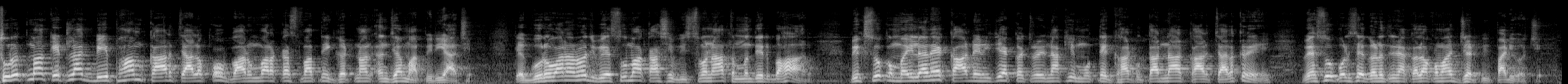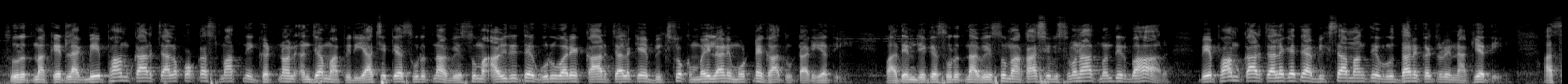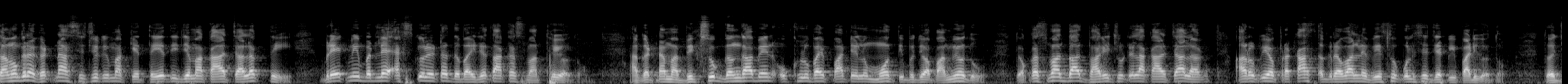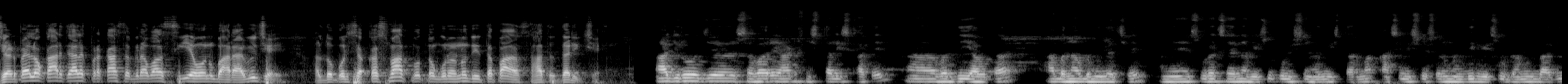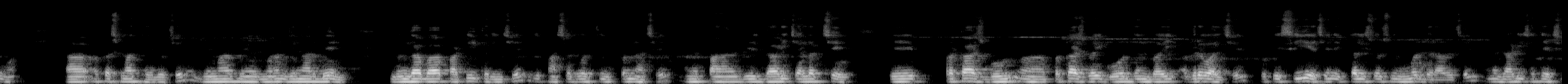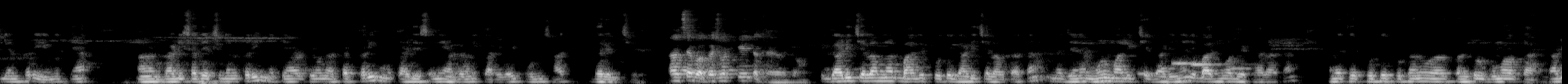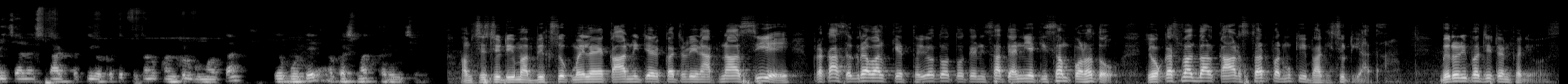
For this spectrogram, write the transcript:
સુરતમાં કેટલાક બેફામ કાર ચાલકો વારંવાર અકસ્માતની ઘટનાને અંજામ આપી રહ્યા છે કે ગુરુવારના રોજ વેસુમાં કાશી વિશ્વનાથ મંદિર બહાર ભિક્ષુક મહિલાને કારને નીચે કચરો નાખી મોતે ઘાટ ઉતારનાર કાર ચાલકને વેસુ પોલીસે ગણતરીના કલાકોમાં ઝડપી પાડ્યો છે. સુરતમાં કેટલાક બેફામ કાર ચાલકો અકસ્માતની ઘટનાને અંજામ આપી રહ્યા છે. ત્યાં સુરતના વેસુમાં આવી રીતે ગુરુવારે કાર ચાલકે ભિક્ષુક મહિલાને મોટને ઘાત ઉતારી હતી. વાત એમ છે કે સુરતના વેસુમાં કાશી વિશ્વનાથ મંદિર બહાર બેફામ કાર ચાલકે ત્યાં ભિક્ષા માંગતી વૃદ્ધાને કચડી નાખી હતી. આ સમગ્ર ઘટના સીસીટીવીમાં કેદ થઈ હતી, જેમાં કાર ચાલકથી બ્રેકની બદલે એક્સ્ક્યુલેટર દબાઈ જતા અકસ્માત થયો હતો. આ ઘટનામાં ભિક્ષુક ગંગાબેન ઉખલુભાઈ પાટેલનું મોત નિપજવા પામ્યું હતું. તો અકસ્માત બાદ ભાગી છૂટેલા કાર ચાલક આરોપીઓ પ્રકાશ અગ્રવાલને વેસુ પોલીસે ઝડપી પાડ્યો હતો. તો ઝડપાયેલો કાર ચાલક પ્રકાશ અગ્રવાલ સીએ હોવાનું બહાર આવ્યું છે. હાલ તો પોલીસે અકસ્માત મોતનો ગુનો નોંધી તપાસ હાથ ધરી છે. આજ રોજ સવારે આઠ પિસ્તાલીસ ખાતે અ, વર્ધી આવતા આ બનાવ બનેલો છે અને સુરત શહેરના વેસુ પોલીસ સ્ટેશન વિસ્તારમાં કાશી વિશ્વેશ્વર મંદિર વેસુ ગામની બાજુમાં અકસ્માત થયેલો છે. જેમાં મરણ જનાર બેન ગંગાબા પાટીલ કરીને છે જે પાસઠ વર્ષથી ઉપરના છે. અને જે ગાડી ચાલક છે એ પ્રકાશ ગો પ્રકાશભાઈ ગોવર્ધનભાઈ અગ્રવાલ છે. પોતે સીએ છે અને એકતાલીસ વર્ષની ઉંમર ધરાવે છે. અને ગાડી સાથે એક્સિડન્ટ કરી અને ત્યાં ગાડી સાથે એક્સિડન્ટ કરી અને ત્યાં તેઓને અટક કરી અને કાયદેસરની આગળની કાર્યવાહી પોલીસ હાથ ધરેલ છે. સાહેબ અકસ્માત કેવી રીતે થયો હતો? ગાડી ચલાવનાર બાજુ પોતે ગાડી ચલાવતા હતા અને જેને મૂળ માલિક છે ગાડીના એ બાજુમાં બેઠેલા હતા. અને તે પોતે પોતાનું કંટ્રોલ ગુમાવતા, ગાડી ચાલન સ્ટાર્ટ કરતી વખતે પોતાનું કંટ્રોલ ગુમાવતા તે પોતે અકસ્માત કરેલ છે. આમ સીસીટીવીમાં ભિક્ષુક મહિલાને કાર નીચે કચડી નાખનાર સીએ પ્રકાશ અગ્રવાલ કેદ થયો હતો, તો તેની સાથે અન્ય કિસમ પણ હતો, જેઓ અકસ્માત બાદ કાર સ્થળ પર મૂકી ભાગી છૂટ્યા હતા. Bureau report G ten News.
